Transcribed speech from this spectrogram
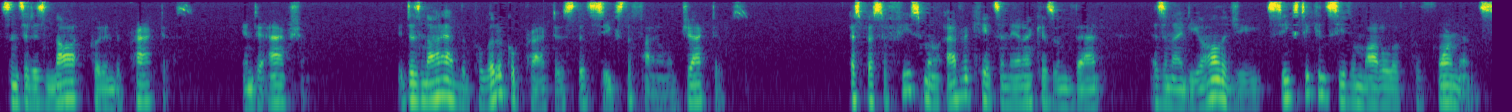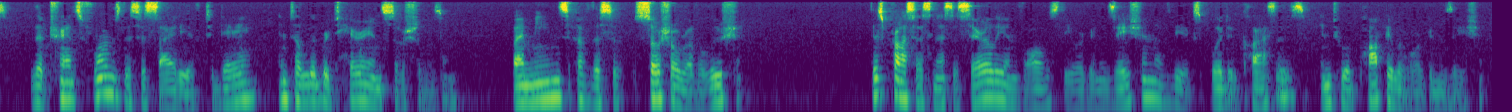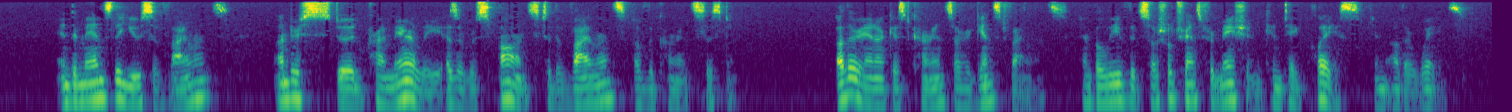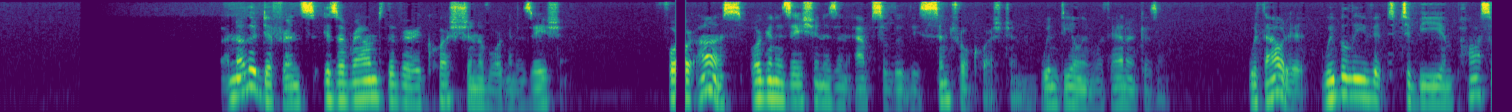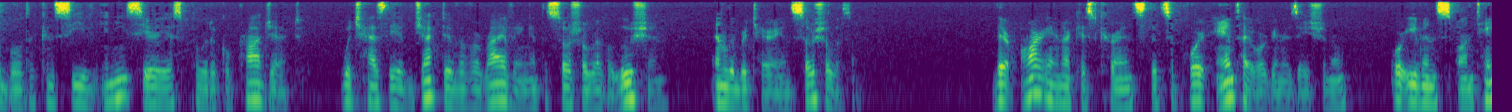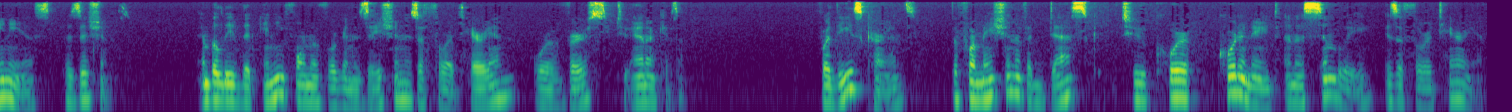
since it is not put into practice, into action. It does not have the political practice that seeks the final objectives. Especifismo advocates an anarchism that, as an ideology, seeks to conceive a model of performance that transforms the society of today into libertarian socialism by means of the so social revolution. This process necessarily involves the organization of the exploited classes into a popular organization and demands the use of violence, understood primarily as a response to the violence of the current system. Other anarchist currents are against violence and believe that social transformation can take place in other ways. Another difference is around the very question of organization. For us, organization is an absolutely central question when dealing with anarchism. Without it, we believe it to be impossible to conceive any serious political project which has the objective of arriving at the social revolution and libertarian socialism. There are anarchist currents that support anti-organizational or even spontaneous positions and believe that any form of organization is authoritarian or averse to anarchism. For these currents, the formation of a desk to co coordinate an assembly is authoritarian.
